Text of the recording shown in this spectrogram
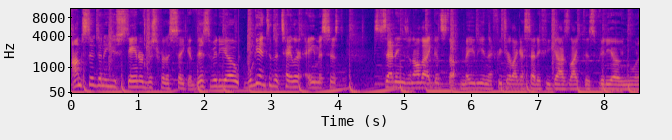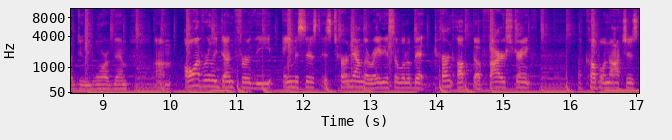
I'm still to use standard just for the sake of this video. We'll get into the Taylor aim assist settings and all that good stuff maybe in the future like i said if you guys like this video and you want to do more of them um, all i've really done for the aim assist is turn down the radius a little bit turn up the fire strength a couple notches,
